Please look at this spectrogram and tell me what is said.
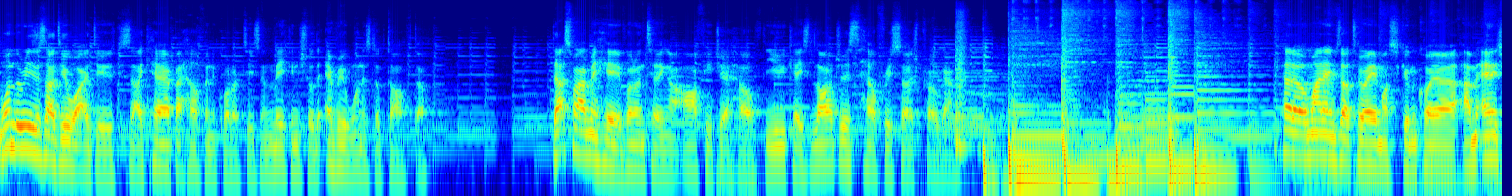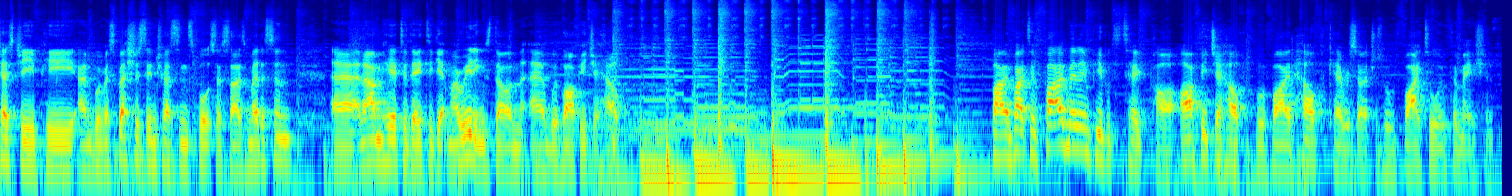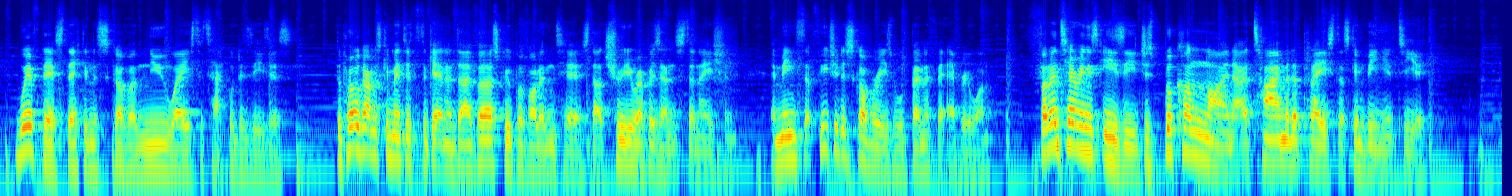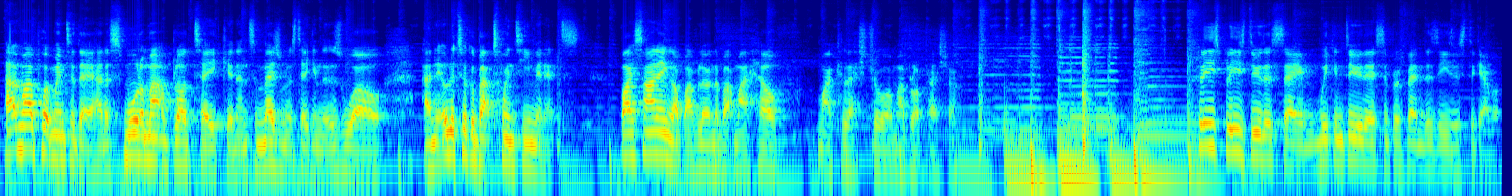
One of the reasons I do what I do is because I care about health inequalities and making sure that everyone is looked after. That's why I'm here volunteering at Our Future Health, the UK's largest health research programme. Hello, my name is Dr. Amos Ogunkoya. I'm an NHS GP and with a specialist interest in sports exercise medicine. Uh, and I'm here today to get my readings done uh, with Our Future Health. By inviting 5 million people to take part, Our Health will provide healthcare researchers with vital information. With this, they can discover new ways to tackle diseases. The programme is committed to getting a diverse group of volunteers that truly represents the nation. It means that future discoveries will benefit everyone. Volunteering is easy, just book online at a time and a place that's convenient to you. At my appointment today, I had a small amount of blood taken and some measurements taken as well, and it only took about 20 minutes. By signing up, I've learned about my health, my cholesterol, and my blood pressure. Please, please do the same. We can do this and prevent diseases together.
